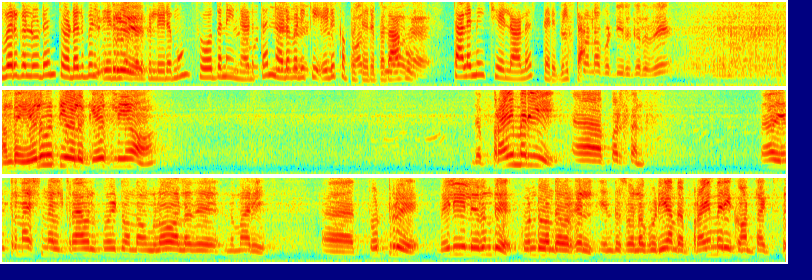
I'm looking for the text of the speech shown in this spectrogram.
இவர்களுடன் தொடர்பில் இருந்தவர்களிடமும் சோதனை நடத்த நடவடிக்கை எடுக்கப்பட்டிருப்பதாகவும் தலைமைச் செயலாளர் தெரிவித்தார். அந்த எழுபத்தி ஏழு கேஸ்லயும் இந்த பிரைமரி பர்சன்ஸ் அதாவது இன்டர்நேஷனல் டிராவல் போயிட்டு வந்தவங்களோ அல்லது இந்த மாதிரி uh, தொற்று வெளியிலிருந்து கொண்டு வந்தவர்கள் என்று சொல்லக்கூடிய அந்த பிரைமரி கான்டாக்ட்ஸ்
